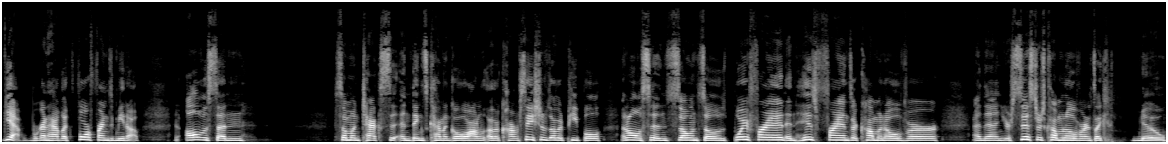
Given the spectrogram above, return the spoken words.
yeah, we're gonna have like four friends meet up. And all of a sudden someone texts and things kind of go on with other conversations with other people and all of a sudden so and so's boyfriend and his friends are coming over and then your sister's coming over and it's like no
